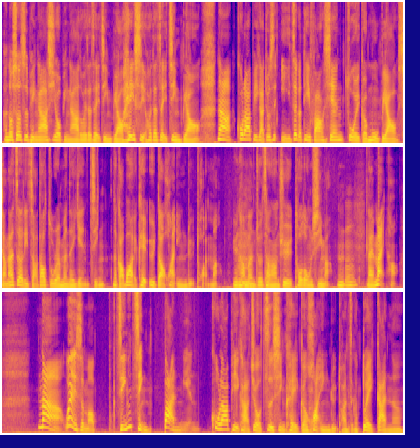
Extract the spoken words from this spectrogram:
很多奢侈品啊、稀有品啊都会在这里竞标，黑市也会在这里竞标哦。那库拉皮卡就是以这个地方先做一个目标，想在这里找到族人们的眼睛。那搞不好也可以遇到幻影旅团嘛，因为他们就是常常去偷东西嘛，嗯嗯，来卖哈。那为什么仅仅半年，库拉皮卡就有自信可以跟幻影旅团整个对干呢？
